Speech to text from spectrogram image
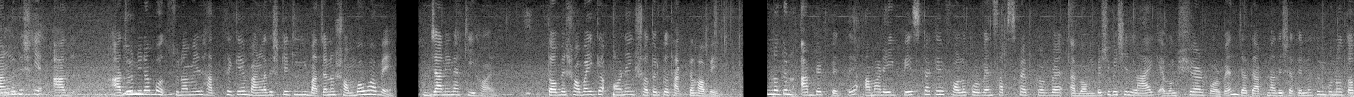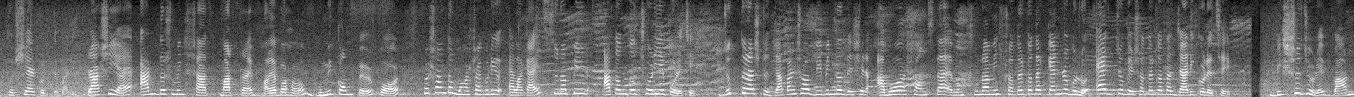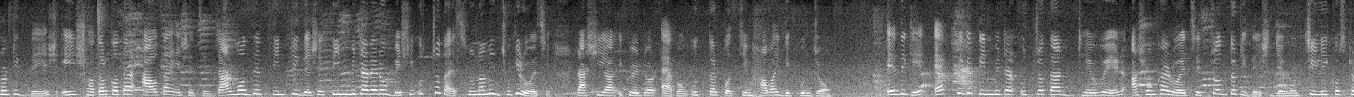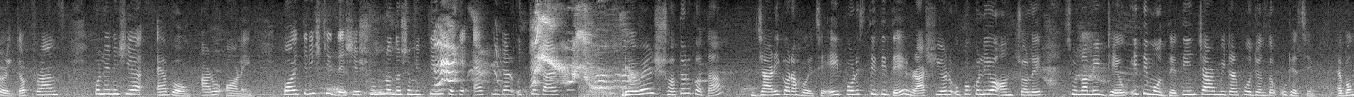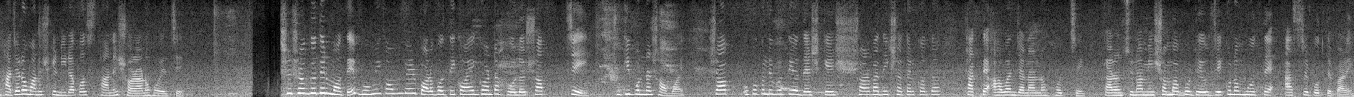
বাংলাদেশ কি আজ, আজও নিরাপদ? সুনামির হাত থেকে বাংলাদেশকে কি বাঁচানো সম্ভব হবে? জানি না কি হয়। তবে সবাইকে অনেক সতর্ক থাকতে হবে। নতুন আপডেট পেতে আমার এই পেজটাকে ফলো করবেন, সাবস্ক্রাইব করবেন এবং বেশি বেশি লাইক এবং শেয়ার করবেন যাতে আপনাদের সাথে নতুন কোনো তথ্য শেয়ার করতে পারি। রাশিয়ায় আট দশমিক সাত মাত্রায় ভয়াবহ ভূমিকম্পের পর প্রশান্ত মহাসাগরীয় এলাকায় সুনামির আতঙ্ক ছড়িয়ে পড়েছে। যুক্তরাষ্ট্র, জাপান সহ বিভিন্ন দেশের আবহাওয়া সংস্থা এবং সুনামির সতর্কতা কেন্দ্রগুলো একযোগে সতর্কতা জারি করেছে। বিশ্বজুড়ে বান্নটি দেশ এই সতর্কতার আওতায় এসেছে, যার মধ্যে তিনটি দেশে তিন মিটারেরও বেশি উচ্চতায় সুনামির ঝুঁকি রয়েছে। রাশিয়া, ইকুয়েডর এবং উত্তর পশ্চিম হাওয়াই দ্বীপপুঞ্জ। এদিকে এক থেকে তিন মিটার উচ্চতার ঢেউয়ের আশঙ্কায় রয়েছে চোদ্দটি দেশ, যেমন চিলি, কোস্টারিকা, ফ্রান্স, পলিনেশিয়া এবং আরও অনেক। পঁয়ত্রিশটি দেশে শূন্য দশমিক তিন থেকে এক মিটার উচ্চতার ঢেউয়ের সতর্কতা জারি করা হয়েছে। এই পরিস্থিতিতে রাশিয়ার উপকূলীয় অঞ্চলে সুনামির ঢেউ ইতিমধ্যে তিন চার মিটার পর্যন্ত উঠেছে এবং হাজারো মানুষকে নিরাপদ স্থানে সরানো হয়েছে। বিশেষজ্ঞদের মতে, ভূমিকম্পের পরবর্তী কয়েক ঘণ্টা হলো সবচেয়ে ঝুঁকিপূর্ণ সময়। সব উপকূলবর্তী দেশকে সর্বাধিক সতর্কতা থাকতে আহ্বান জানানো হচ্ছে, কারণ সুনামির সম্ভাব্য ঢেউ যে কোনো মুহূর্তে আশ্রে পড়তে পারে।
